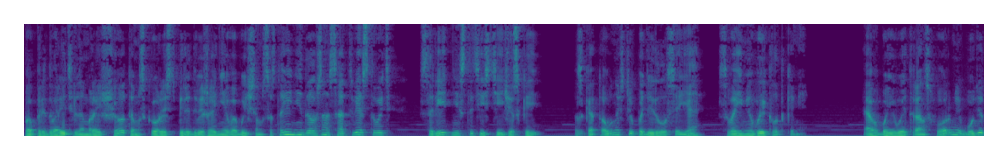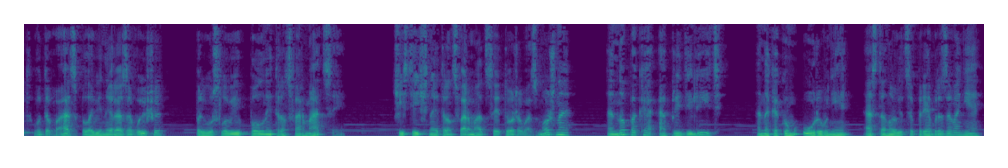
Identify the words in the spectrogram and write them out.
По предварительным расчетам, скорость передвижения в обычном состоянии должна соответствовать среднестатистической. С готовностью поделился я своими выкладками. А в боевой трансформе будет в два с половиной раза выше при условии полной трансформации. Частичная трансформация тоже возможна, но пока определить, на каком уровне остановится преобразование,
